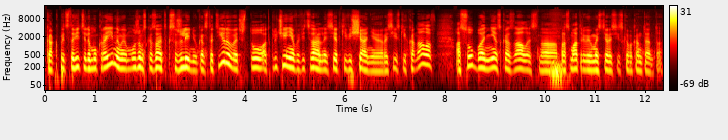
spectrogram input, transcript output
Как представителям Украины мы можем сказать, к сожалению, констатировать, что отключение в официальной сетке вещания российских каналов особо не сказалось на просматриваемости российского контента.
